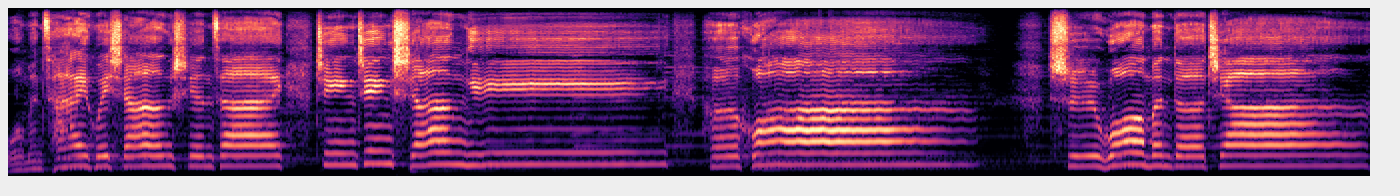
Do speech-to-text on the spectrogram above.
我们才会像现在紧紧相依。荷花是我们的家。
